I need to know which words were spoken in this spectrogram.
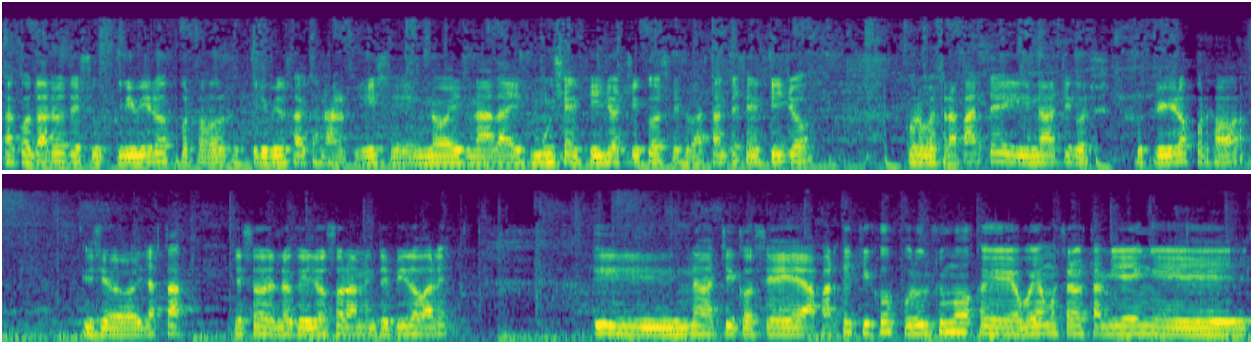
Acotaros de suscribiros, por favor, suscribiros al canal, please. Eh, no es nada, es muy sencillo chicos, es bastante sencillo por vuestra parte. Y nada chicos, suscribiros por favor. Y ya está. Eso es lo que yo solamente pido, ¿vale? Y nada chicos, eh, aparte chicos, por último eh, voy a mostraros también eh,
